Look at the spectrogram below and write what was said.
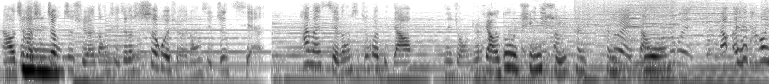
然后这个是政治学的东西，这个是社会学的东西。之前，他们写东西就会比较那种，就是角度清晰，很很对，角度就会，然后而且他会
